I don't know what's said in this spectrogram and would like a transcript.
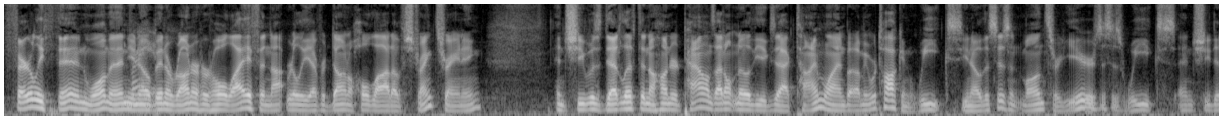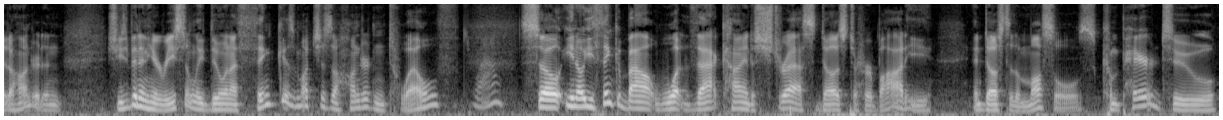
fairly thin woman, you know, been a runner her whole life and not really ever done a whole lot of strength training. and she was deadlifting 100 pounds. I don't know the exact timeline, but I mean, we're talking weeks. You know, this isn't months or years. This is weeks. And she did 100. And she's been in here recently doing, I think, as much as 112. Wow. So, you know, you think about what that kind of stress does to her body and does to the muscles compared to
